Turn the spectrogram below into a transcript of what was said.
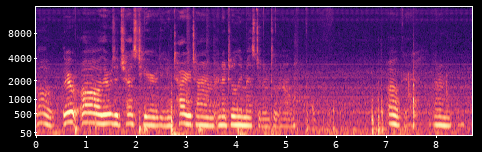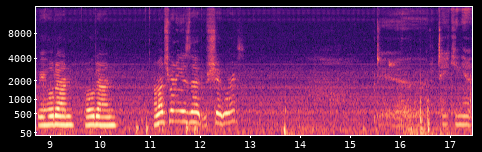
Oh, there. Oh, there was a chest here the entire time, and I totally missed it until now. Okay. I don't know. Wait, hold on. Hold on. How much money is that shit worth? Dude, taking it.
